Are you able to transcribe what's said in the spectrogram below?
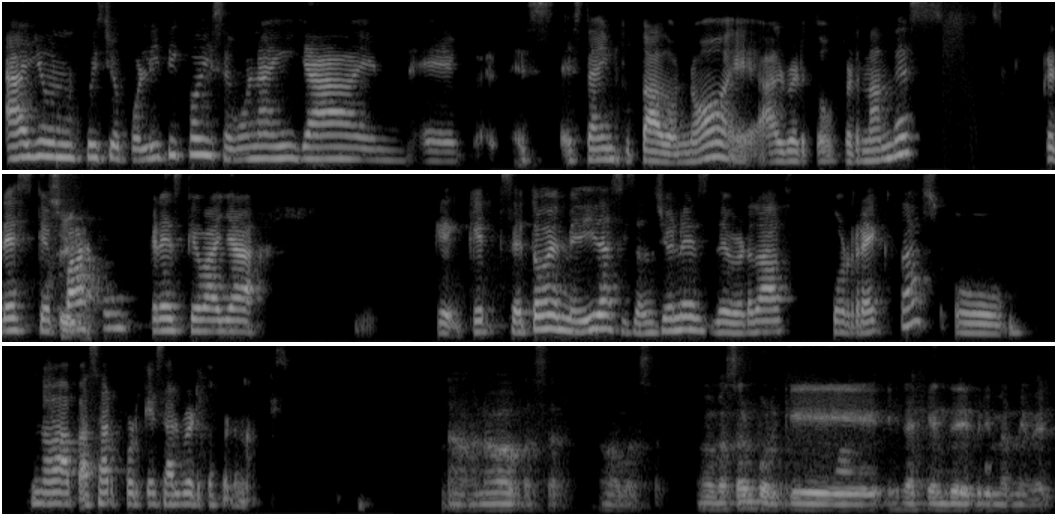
hay un juicio político y según ahí ya eh, está imputado, ¿no? Eh, Alberto Fernández, ¿crees que pase? ¿Crees que vaya, que, que se tomen medidas y sanciones de verdad correctas o no va a pasar porque es Alberto Fernández? No, no va a pasar, no va a pasar. No va a pasar porque es la gente de primer nivel.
